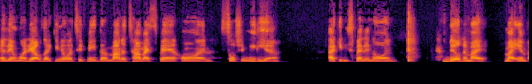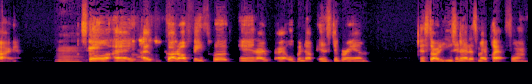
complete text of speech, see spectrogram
And then one day I was like, you know what, Tiffany, the amount of time I spent on social media, I could be spending on building my my empire. Mm. So I, I got off Facebook and I, I opened up Instagram and started using that as my platform.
